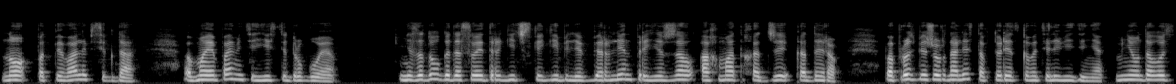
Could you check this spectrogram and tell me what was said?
но подпевали всегда. В моей памяти есть и другое. Незадолго до своей трагической гибели в Берлин приезжал Ахмад Хаджи Кадыров. По просьбе журналистов турецкого телевидения мне удалось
